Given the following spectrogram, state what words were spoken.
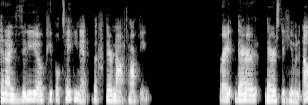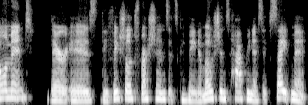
and I video people taking it, but they're not talking. Right there, there's the human element. There is the facial expressions. It's conveying emotions, happiness, excitement,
